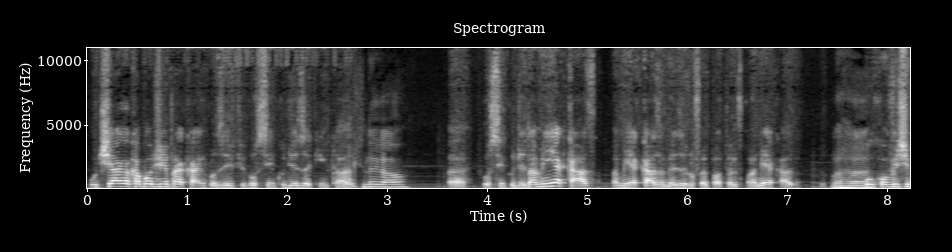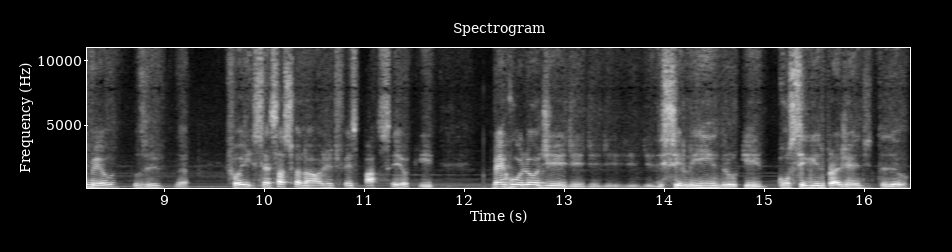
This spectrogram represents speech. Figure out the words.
O Thiago acabou de vir pra cá, inclusive, ficou cinco dias aqui em Ah, casa. que legal. É, ficou cinco dias na minha casa, na minha casa mesmo, ele não foi pro hotel, ele ficou na minha casa. Aham. Por convite meu, inclusive, né? Foi sensacional, a gente fez passeio aqui. Mergulhou de, de, de, de- de- cilindro que conseguiram pra gente, entendeu?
